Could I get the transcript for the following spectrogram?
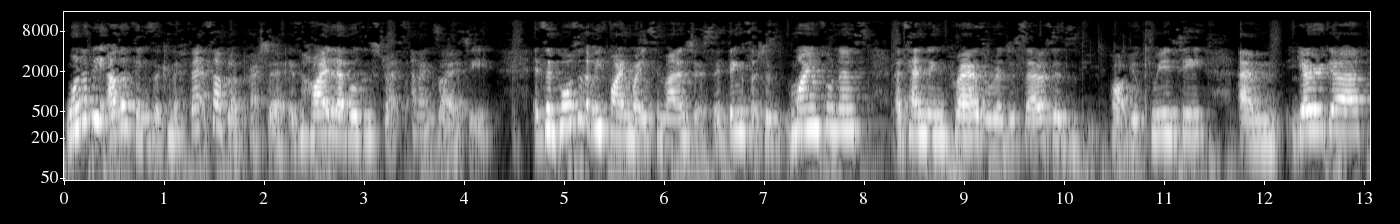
One of the other things that can affect our blood pressure is high levels of stress and anxiety. It's important that we find ways to manage this. So things such as mindfulness, attending prayers or religious services as part of your community, um, yoga,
